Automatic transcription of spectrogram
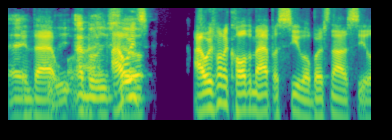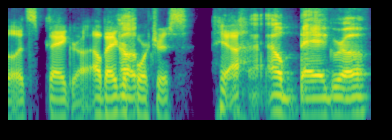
I, I, that believe, I believe I so. always, I always want to call the map a silo, but it's not a silo. It's Bagra, Albagra Al- Fortress. Yeah, Albagra.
